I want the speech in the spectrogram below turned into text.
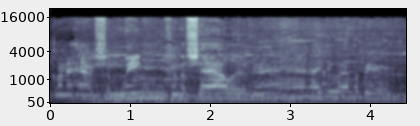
Gonna have some wings and a salad, and I do have a beer.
